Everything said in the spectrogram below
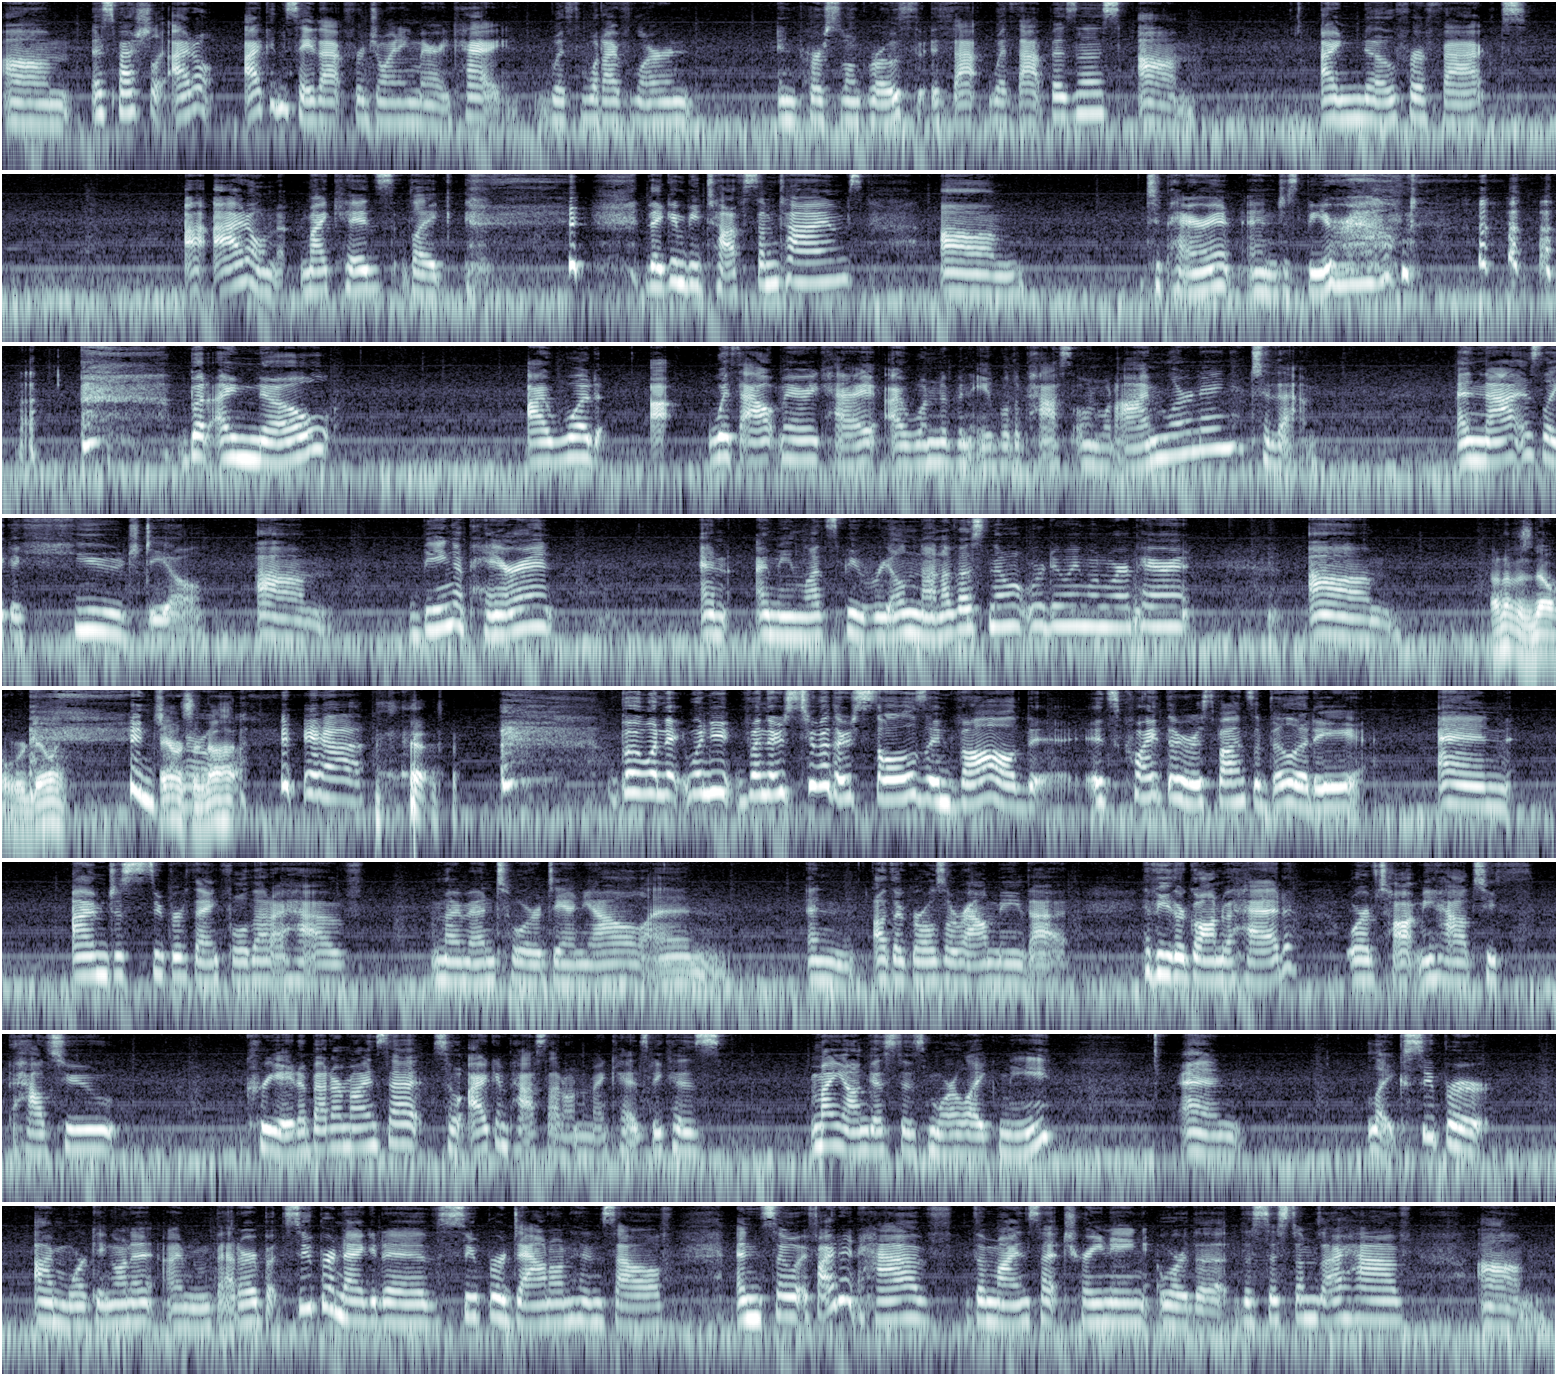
Um, especially I don't I can say that for joining Mary Kay with what I've learned in personal growth with that with that business. Um, I know for a fact I, I don't know. My kids, like, they can be tough sometimes um, to parent and just be around. but I know I would, without Mary Kay, I wouldn't have been able to pass on what I'm learning to them. And that is like a huge deal. Um, being a parent, and I mean, let's be real, none of us know what we're doing when we're a parent. Um, None of us know what we're doing. Parents are not. yeah. but when it, when you when there's two other souls involved, it's quite the responsibility, and I'm just super thankful that I have my mentor Danielle and and other girls around me that have either gone ahead or have taught me how to how to create a better mindset so I can pass that on to my kids because my youngest is more like me and like super I'm working on it. I'm better, but super negative, super down on himself. And so if I didn't have the mindset training or the the systems I have, um,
